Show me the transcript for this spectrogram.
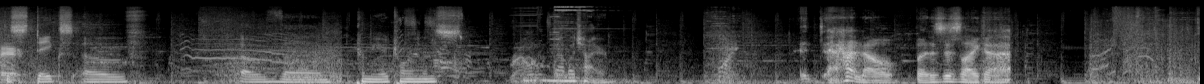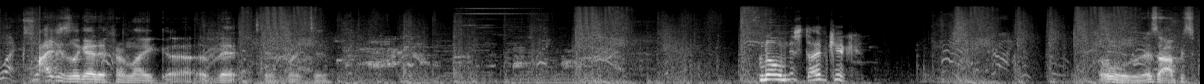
the stakes of of uh, premier tournaments that much higher. It, I know, but it's just like uh, Flex. I just look at it from like uh, event standpoint too. No, missed dive kick. Oh, that's opposite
